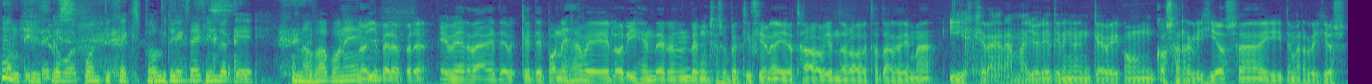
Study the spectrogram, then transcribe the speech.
Pontifex. Como Pontifex, Pontifex, Pontifex diciendo que nos va a poner. No, oye, pero, pero es verdad que te, que te pones a ver el origen de, de muchas supersticiones. Yo estaba viéndolo esta tarde y demás, y es que la gran mayoría tienen que ver con cosas religiosas y temas religiosos.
